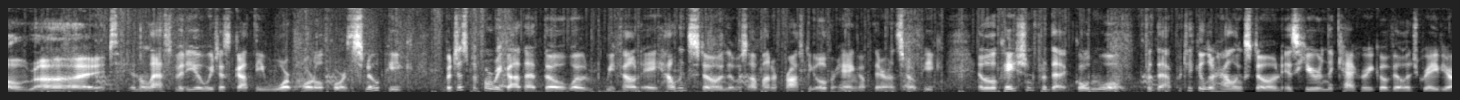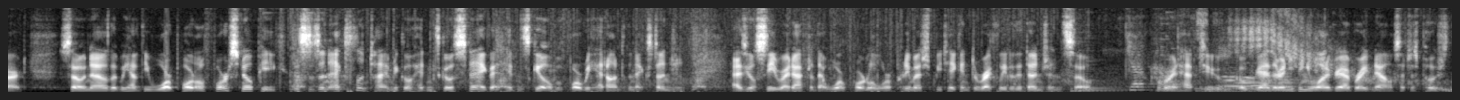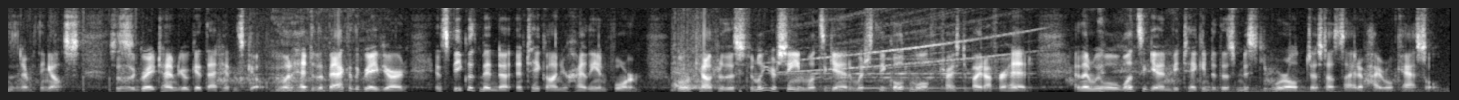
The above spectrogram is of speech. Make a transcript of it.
Alright! In the last video we just got the warp portal for Snow Peak, but just before we got that though, when we found a Howling Stone that was up on a frosty overhang up there on Snow Peak, and the location for that Golden Wolf for that particular Howling Stone is here in the Kakariko Village Graveyard. So now that we have the warp portal for Snow Peak, this is an excellent time to go ahead and go snag that hidden skill before we head on to the next dungeon. As you'll see right after that warp portal, we'll pretty much be taken directly to the dungeon, so we're going to have to go gather anything you want to grab right now, such as potions and everything else. So this is a great time to go get that hidden skill. You want to head to the back of the graveyard and speak with Midna and take on your Hylian form. We'll encounter this familiar scene once again in which the Golden Wolf tries to bite off her head, and then we will once again be taken to this misty world just outside of Hyrule Castle.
